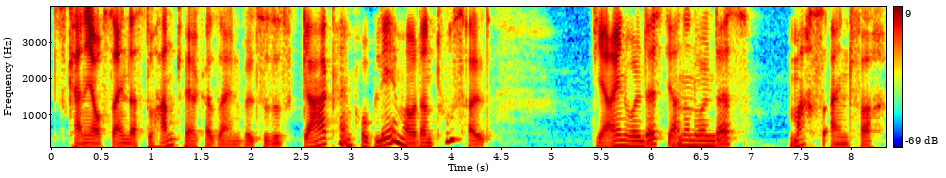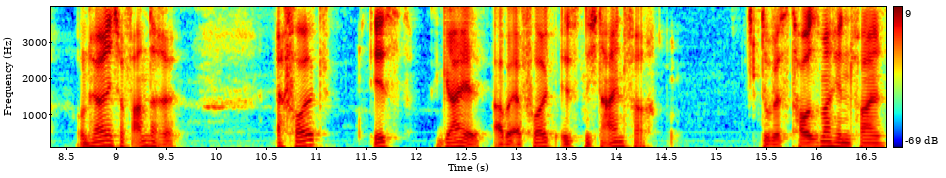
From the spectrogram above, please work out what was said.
Es kann ja auch sein, dass du Handwerker sein willst. Das ist gar kein Problem, aber dann tu's halt. Die einen wollen das, die anderen wollen das. Mach's einfach und hör nicht auf andere. Erfolg ist geil, aber Erfolg ist nicht einfach. Du wirst tausendmal hinfallen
